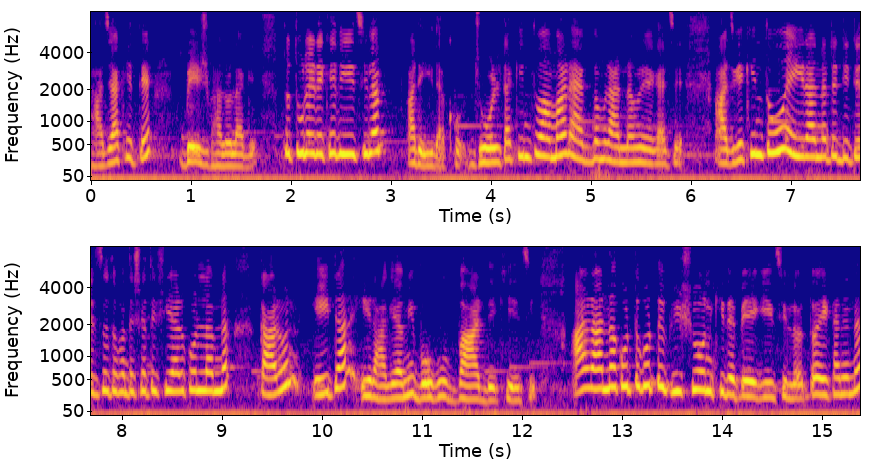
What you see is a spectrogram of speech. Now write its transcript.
ভাজা খেতে বেশ ভালো লাগে। তো তুলে রেখে দিয়েছিলাম, আর এই দেখো, ঝোলটা কিন্তু আমার একদম রান্না হয়ে গেছে। আজকে কিন্তু এই রান্নাটা ডিটেলসে তোমাদের সাথে শেয়ার করলাম না, কারণ এইটা এর আগে আমি বহুবার দেখিয়েছি। আর রান্না করতে করতে ভীষণ খিদে পেয়ে গিয়েছিল। তো এখানে না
